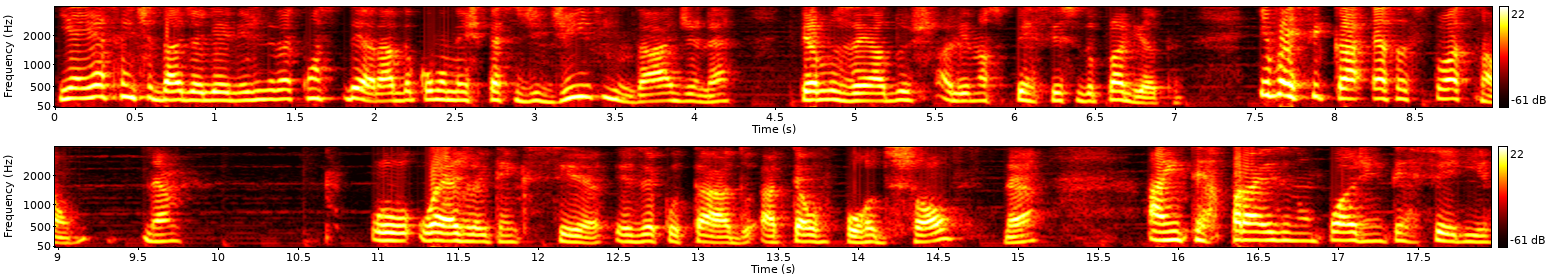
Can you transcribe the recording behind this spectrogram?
E aí essa entidade alienígena é considerada como uma espécie de divindade, né? Pelos Edos ali na superfície do planeta. E vai ficar essa situação, né? o Wesley tem que ser executado até o pôr do sol, né? A Enterprise não pode interferir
